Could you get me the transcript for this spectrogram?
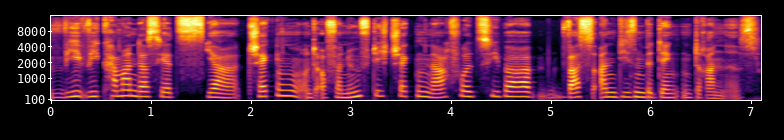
wie, wie kann man das jetzt ja checken und auch vernünftig checken, nachvollziehbar, was an diesen Bedenken dran ist?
